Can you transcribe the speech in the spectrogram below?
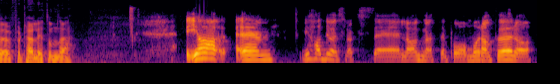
Uh, fortell litt om det. Ja, um, vi hadde jo et slags lagmøte på morgenen før. og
